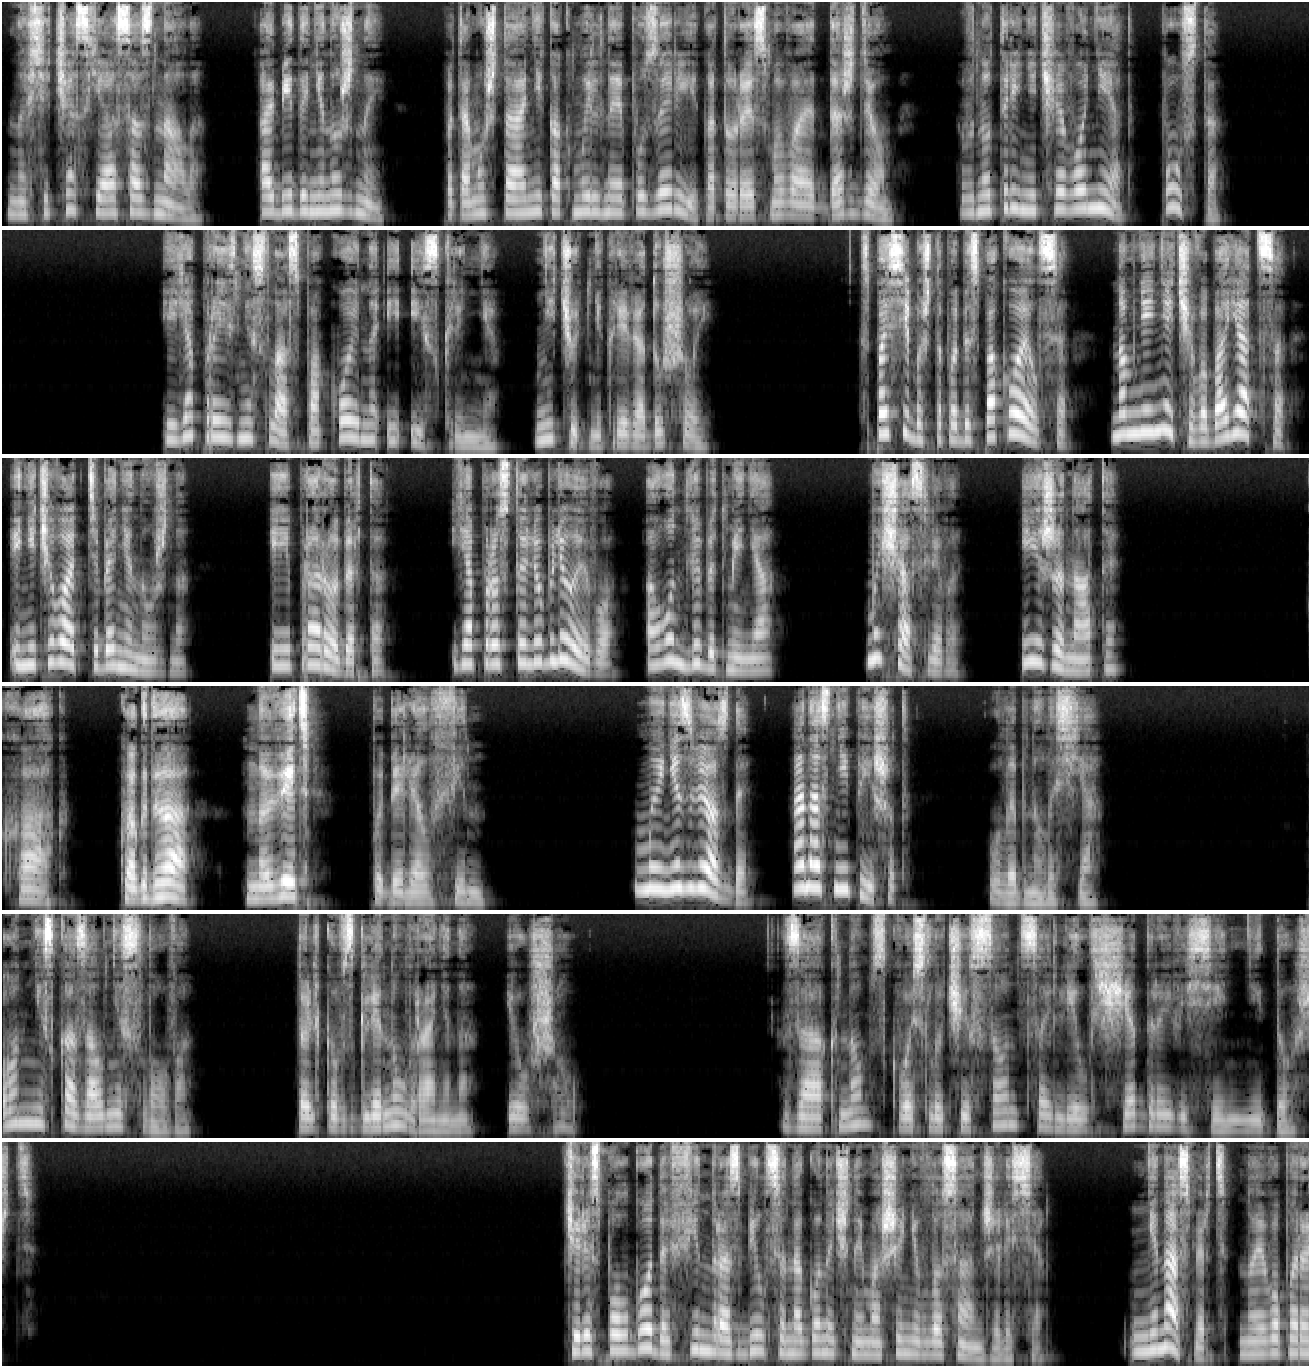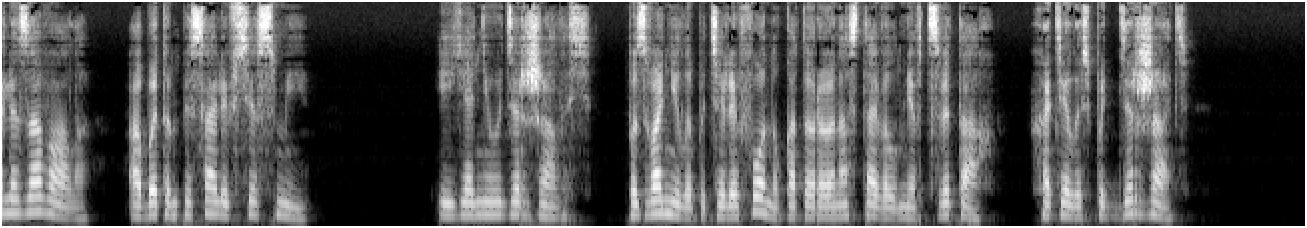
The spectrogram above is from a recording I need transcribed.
Но сейчас я осознала, обиды не нужны, потому что они как мыльные пузыри, которые смывает дождем. Внутри ничего нет, пусто. И я произнесла спокойно и искренне, ничуть не кривя душой. «Спасибо, что побеспокоился, но мне нечего бояться, и ничего от тебя не нужно. И про Роберта. Я просто люблю его, а он любит меня. Мы счастливы и женаты». «Как? Когда? Но ведь...» — побелел Финн. «Мы не звезды, а нас не пишут», — улыбнулась я. Он не сказал ни слова, только взглянул ранено и ушел. За окном сквозь лучи солнца лил щедрый весенний дождь. Через полгода Финн разбился на гоночной машине в Лос-Анджелесе. Не насмерть, но его парализовало. Об этом писали все СМИ. И я не удержалась. Позвонила по телефону, который он оставил мне в цветах. Хотелось поддержать.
